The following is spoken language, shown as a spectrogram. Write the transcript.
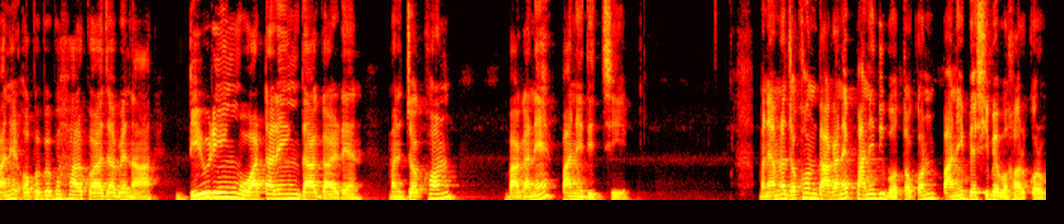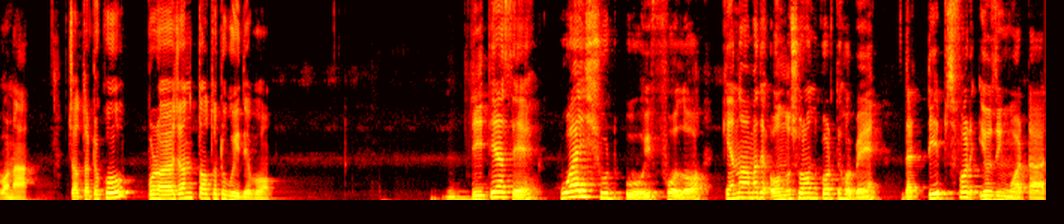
পানির অপব্যবহার করা যাবে না ডিউরিং ওয়াটারিং দ্য গার্ডেন মানে যখন বাগানে পানি দিচ্ছি। মানে আমরা যখন বাগানে পানি দিব, তখন পানি বেশি ব্যবহার করব না। যতটুকু প্রয়োজন ততটুকুই দেব। ডিতে আছে হোয়াই শুড উই ফলো কেন আমাদের অনুসরণ করতে হবে? The tips for using water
